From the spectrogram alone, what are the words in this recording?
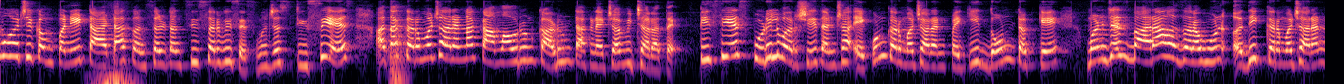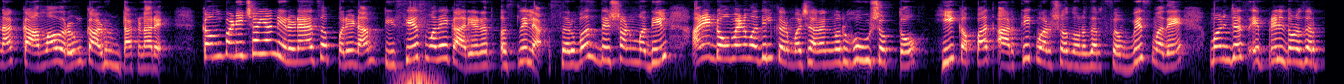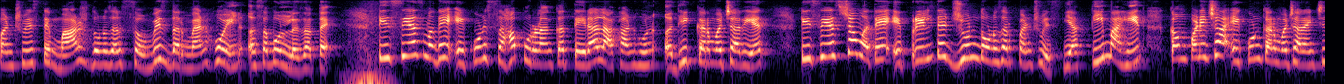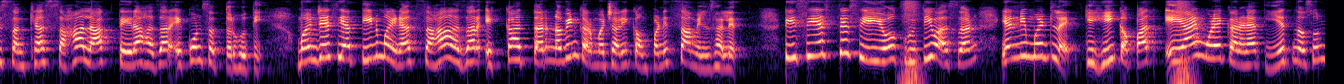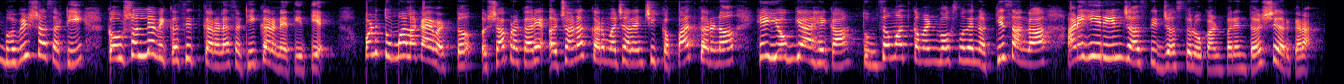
समूहाची company Tata consultancy services म्हणजेच T C S आता कर्मचाऱ्यांना कामावरून काढून टाकण्याच्या विचारात आहे. टी सी एस पुढील वर्षी त्यांच्या एकूण कर्मचाऱ्यांपैकी दोन टक्के म्हणजेच बारा हजाराहून अधिक कर्मचाऱ्यांना कामावरून काढून टाकणार आहे. कंपनीच्या या निर्णयाचा परिणाम टी सी एसमध्ये कार्यरत असलेल्या सर्वच देशांमधील आणि डोमेनमधील कर्मचाऱ्यांवर होऊ शकतो. ही कपात आर्थिक वर्ष दोन हजार सव्वीसमध्ये म्हणजेच एप्रिल दोन हजार पंचवीस ते मार्च दोन हजार सव्वीस दरम्यान होईल असं बोललं जात आहे टीसीएसमध्ये एकूण सहा पूर्णांक तेरा लाखांहून अधिक कर्मचारी आहेत. टीसीएसच्या मते एप्रिल ते जून दोन हजार पंचवीस या तिमाहीत कंपनीच्या एकूण कर्मचाऱ्यांची संख्या सहा लाख तेरा हजार एकोणसत्तर होती. म्हणजेच या तीन महिन्यात सहा हजार एकाहत्तर नवीन कर्मचारी कंपनीत सामील झालेत. टीसीएसचे सीईओ कृती वासन यांनी म्हटलंय की ही कपात ए आय मुळे करण्यात येत नसून भविष्यासाठी कौशल्य विकसित करण्यासाठी करण्यात येते पण तुम्हाला काय वाटतं? अशा प्रकारे अचानक कर्मचाऱ्यांची कपात करणं हे योग्य आहे का? तुमचं मत कमेंट बॉक्समध्ये नक्की सांगा आणि ही रील जास्तीत जास्त लोकांपर्यंत शेअर करा.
